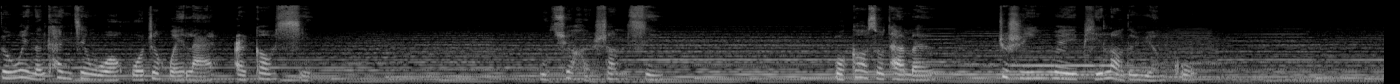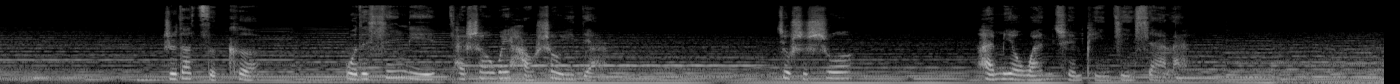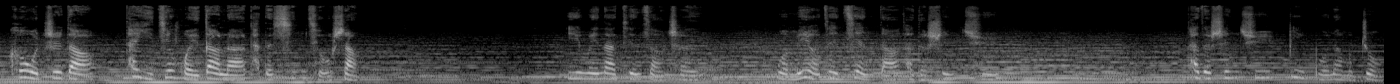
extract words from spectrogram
都未能看见我活着回来而高兴，我却很伤心。我告诉他们，这是因为疲劳的缘故。直到此刻，我的心里才稍微好受一点儿，就是说，还没有完全平静下来。可我知道他已经回到了他的星球上，因为那天早晨我没有再见到他的身躯，他的身躯并不那么重，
